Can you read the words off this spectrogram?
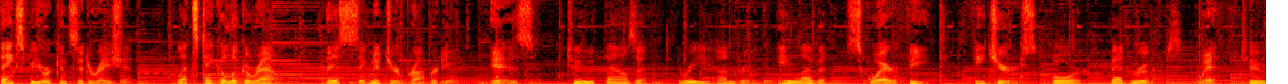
Thanks for your consideration. Let's take a look around. This signature property is 2,311 square feet. Features four bedrooms, with two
